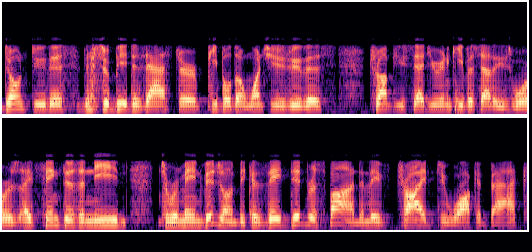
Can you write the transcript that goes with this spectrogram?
don't do this. This would be a disaster. People don't want you to do this. Trump, you said you're going to keep us out of these wars. I think there's a need to remain vigilant because they did respond and they've tried to walk it back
